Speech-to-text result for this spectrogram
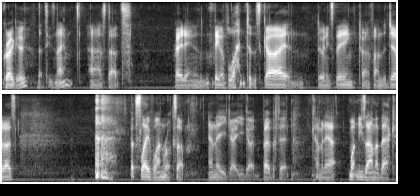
Grogu, that's his name, uh, starts radiating a beam of light into the sky and doing his thing, trying to find the Jedi's. but Slave One rocks up, and there you go. You got Boba Fett coming out, wanting his armor back.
